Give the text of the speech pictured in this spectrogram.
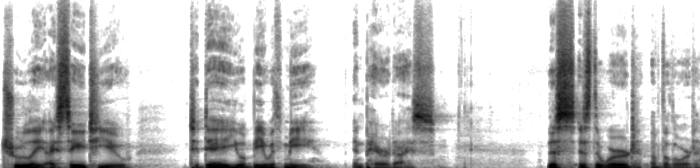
Truly, I say to you, today you will be with me in paradise. This is the word of the Lord.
